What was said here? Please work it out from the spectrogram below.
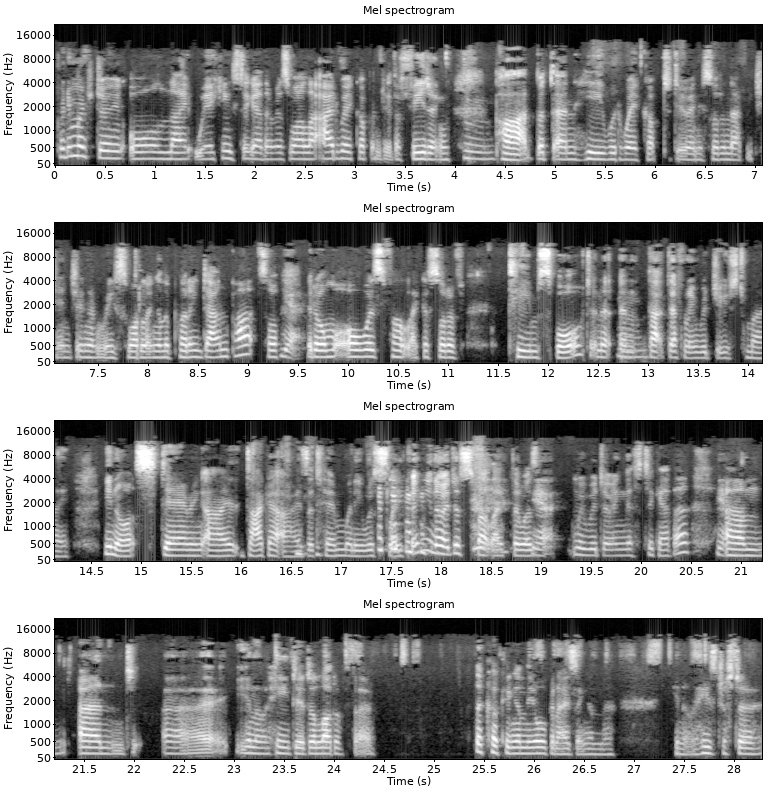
pretty much doing all night wakings together as well. Like, I'd wake up and do the feeding part, but then he would wake up to do any sort of nappy changing and reswaddling and the putting down part. So Yeah. it al- always felt like a sort of team sport, and it, and that definitely reduced my, you know, staring eye, dagger eyes at him when he was sleeping. you know, it just felt like there was Yeah. we were doing this together. Yeah. Um, and uh, you know, he did a lot of the the cooking and the organizing and the you know he's just a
